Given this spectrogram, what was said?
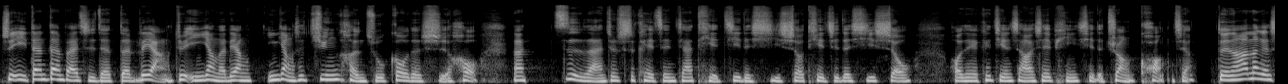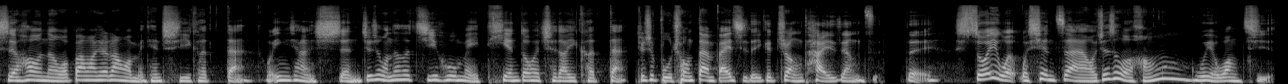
所以一旦蛋白质的的量，就营养的量，营养是均衡足够的时候，那。自然就是可以增加铁剂的吸收、铁质的吸收，或者也可以减少一些贫血的状况。这样对，然后那个时候呢，我爸妈就让我每天吃一颗蛋，我印象很深，就是我那时候几乎每天都会吃到一颗蛋，就是补充蛋白质的一个状态，这样子。对，所以我我现在啊，我觉得我好像我也忘记了，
